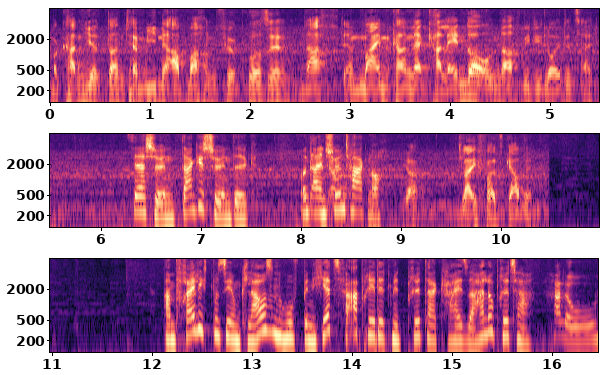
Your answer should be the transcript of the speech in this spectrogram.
Man kann hier dann Termine abmachen für Kurse nach meinem Kalender und nach wie die Leute Zeit. Sehr schön. Dankeschön, Dirk. Und einen ja. schönen Tag noch. Ja, gleichfalls. Gerne. Am Freilichtmuseum Klausenhof bin ich jetzt verabredet mit Britta Kaiser. Hallo Britta. Hallo.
